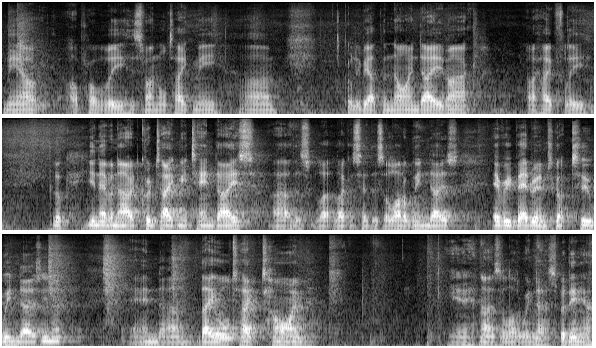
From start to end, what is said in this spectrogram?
Now, I'll probably this one will take me um, probably about the nine day mark. I hopefully look. You never know. It could take me ten days. Uh, there's like I said, there's a lot of windows. Every bedroom's got two windows in it, and um, they all take time yeah, no, there's a lot of windows. But anyhow,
